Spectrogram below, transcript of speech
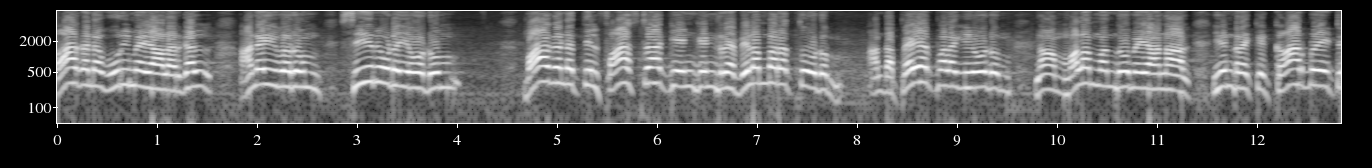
வாகன உரிமையாளர்கள் அனைவரும் சீருடையோடும் வாகனத்தில் ஃபாஸ்டாக் என்கின்ற விளம்பரத்தோடும் அந்த பெயர் பலகையோடும் நாம் மலம் வந்தோமேயானால் இன்றைக்கு கார்பரேட்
